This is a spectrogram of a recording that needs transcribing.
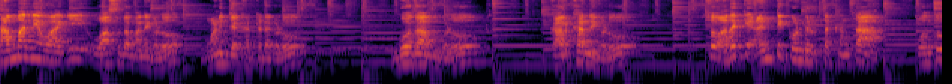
ಸಾಮಾನ್ಯವಾಗಿ ವಾಸದ ಮನೆಗಳು, ವಾಣಿಜ್ಯ ಕಟ್ಟಡಗಳು, ಗೋದಾಮುಗಳು, ಕಾರ್ಖಾನೆಗಳು ಸೊ ಅದಕ್ಕೆ ಅಂಟಿಕೊಂಡಿರ್ತಕ್ಕಂಥ ಒಂದು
